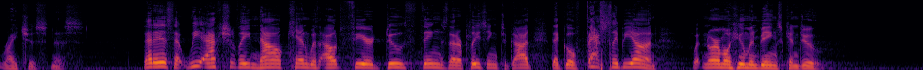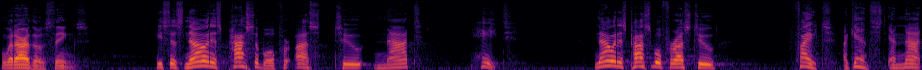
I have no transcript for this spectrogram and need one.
righteousness. That is, that we actually now can, without fear, do things that are pleasing to God that go vastly beyond what normal human beings can do. What are those things? He says, now it is possible for us to not hate. Now it is possible for us to fight against and not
